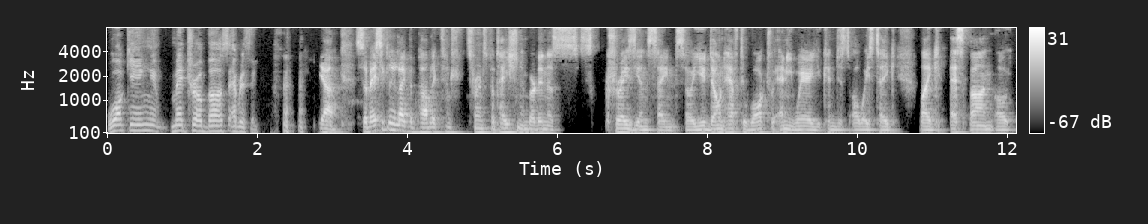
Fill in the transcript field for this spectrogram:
walking, metro, bus, everything. yeah. So basically, like the public transportation in Berlin is crazy insane. So you don't have to walk to anywhere. You can just always take like S-Bahn or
